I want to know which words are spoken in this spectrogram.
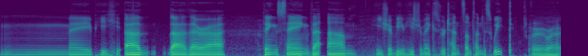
Mm, Maybe. Uh, uh, there are things saying that um he should be he should make his return sometime this week. All right.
